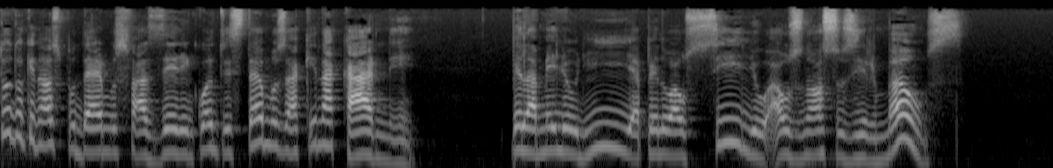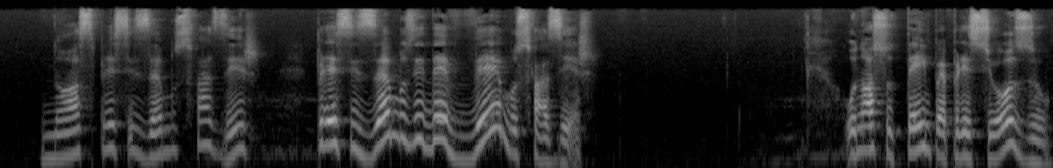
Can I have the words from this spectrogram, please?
tudo que nós pudermos fazer enquanto estamos aqui na carne, pela melhoria, pelo auxílio aos nossos irmãos, nós precisamos fazer, precisamos e devemos fazer. O nosso tempo é precioso,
